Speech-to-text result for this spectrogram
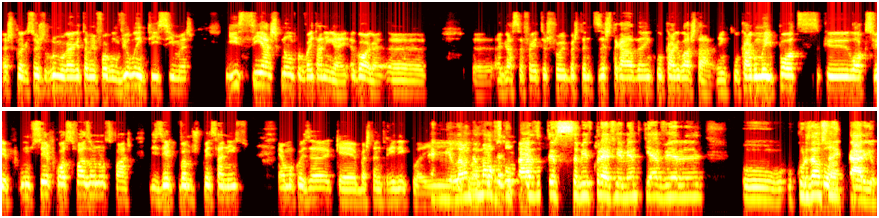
as declarações de Rui Moreira também foram violentíssimas. E isso sim acho que não aproveita a ninguém. Agora, uh, Graça Freitas foi bastante desastrada em colocar, lá está, em colocar uma hipótese que logo se vê, um cerco ou se faz ou não se faz. Dizer que vamos pensar nisso é uma coisa que é bastante ridícula. E, Milão deu mau resultado ter-se sabido previamente que ia haver eh, o, o cordão claro. sanitário.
